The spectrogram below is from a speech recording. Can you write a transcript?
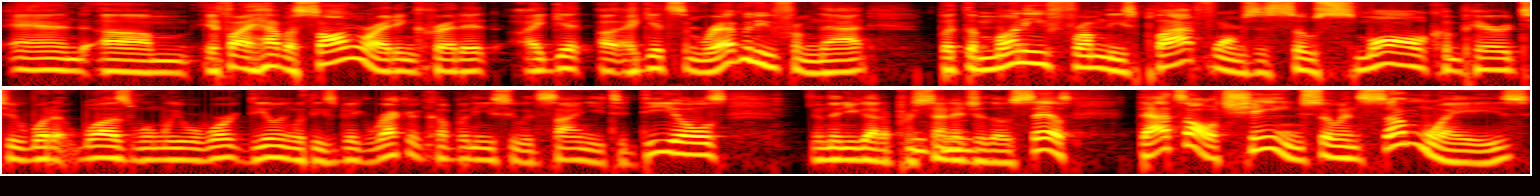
and um, if I have a songwriting credit, I get I get some revenue from that. But the money from these platforms is so small compared to what it was when we were work dealing with these big record companies who would sign you to deals, and then you got a percentage mm-hmm. of those sales. That's all changed. So in some ways,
